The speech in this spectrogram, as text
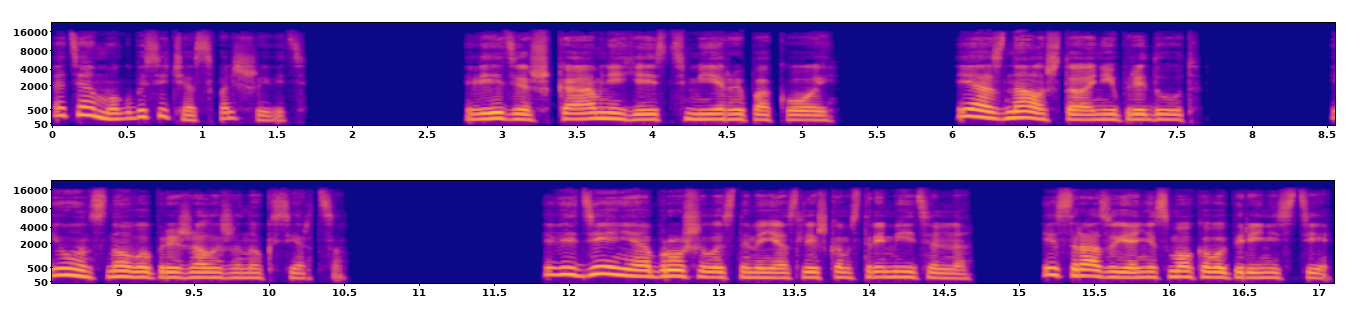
хотя мог бы сейчас сфальшивить. «Видишь, камни есть мир и покой. Я знал, что они придут». И он снова прижал жену к сердцу. Видение обрушилось на меня слишком стремительно, и сразу я не смог его перенести.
